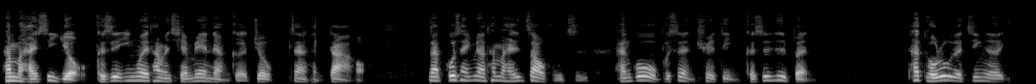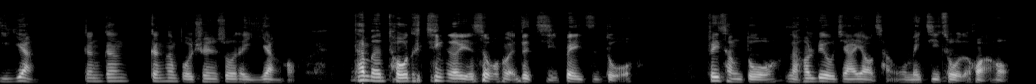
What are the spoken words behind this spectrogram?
他们还是有，可是因为他们前面两个就占很大哦。那国产疫苗他们还是照扶植，韩国我不是很确定，可是日本他投入的金额一样，刚刚刚刚博圈说的一样哦，他们投的金额也是我们的几倍之多，非常多。然后六家药厂，我没记错的话哦，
